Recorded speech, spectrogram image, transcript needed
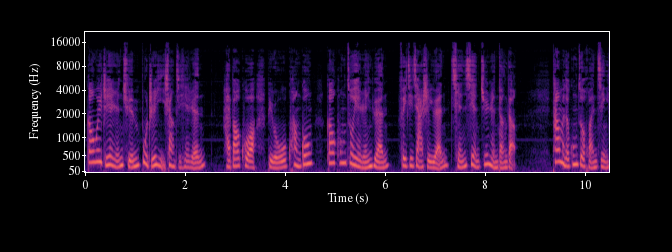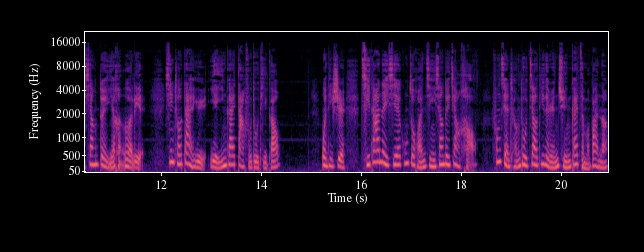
高危职业人群不止以上这些人。还包括比如矿工、高空作业人员、飞机驾驶员、前线军人等等，他们的工作环境相对也很恶劣，薪酬待遇也应该大幅度提高。问题是，其他那些工作环境相对较好、风险程度较低的人群该怎么办呢？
